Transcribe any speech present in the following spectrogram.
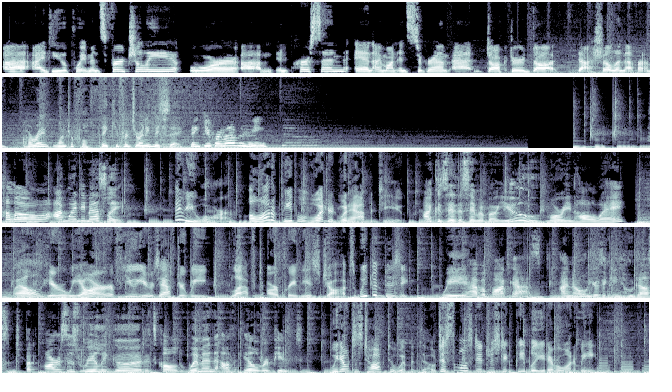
Uh, I do appointments virtually or um, in person, and I'm on Instagram at Doctor dr.dasha All right, wonderful. Thank you for joining me today. Thank you for having me. Hello, I'm Wendy Mesley. There you are. A lot of people have wondered what happened to you. I could say the same about you, Maureen Holloway. Well, here we are, a few years after we left our previous jobs. We've been busy. We have a podcast. I know you're thinking who doesn't, but ours is really good. It's called Women of Ill Repute. We don't just talk to women, though, just the most interesting people you'd ever want to meet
